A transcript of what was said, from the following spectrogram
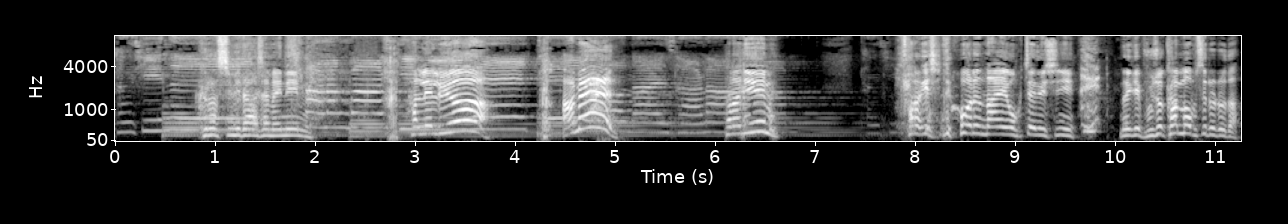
당신은 그렇습니다, 자매님. 할렐루야! 아멘! 하나님! 살아계신 여호와는 나의 목자 되시니 내게 부족함 없으리로다.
